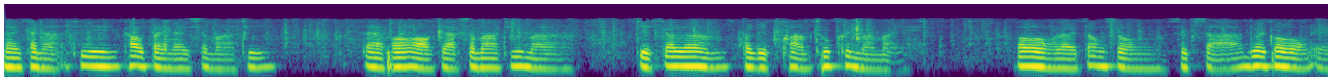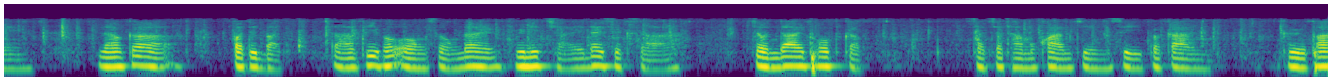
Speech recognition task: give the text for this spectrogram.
ในขณะที่เข้าไปในสมาธิ แต่พอออกจากสมาธิมา จิตก็เริ่มผลิตความทุกข์ขึ้นมาใหม่พระองค์เลยต้องทรงศึกษาด้วยพระองค์เอง แล้วก็ปฏิบัติตามที่พระองค์ทรงได้วินิจฉัยได้ศึกษา จนได้พบกับ สัจธรรมความจริงสี่ประการ คือพระ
